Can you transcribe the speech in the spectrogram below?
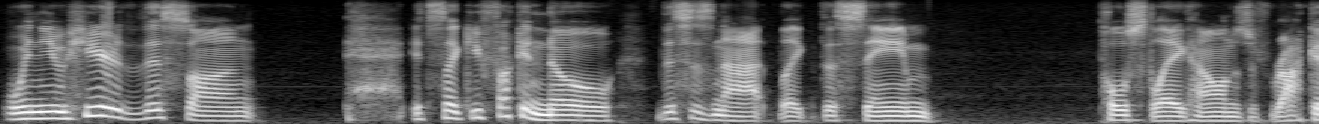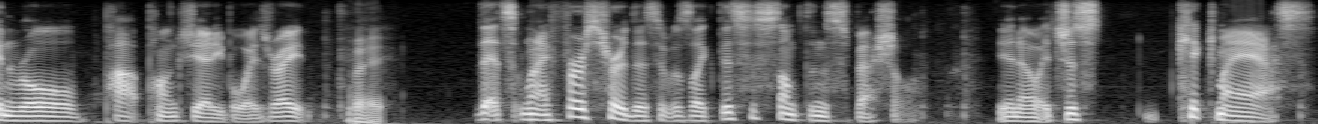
when you hear this song, it's like you fucking know this is not like the same post leg hounds rock and roll pop punk jetty boys, right? Right. That's when I first heard this, it was like this is something special. You know, it just kicked my ass.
